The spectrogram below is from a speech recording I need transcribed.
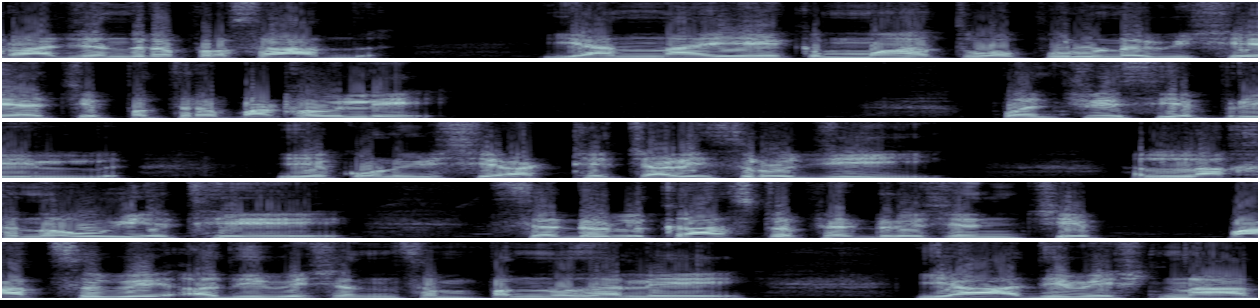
राजेंद्र प्रसाद यांना एक महत्त्वपूर्ण विषयाचे पत्र पाठवले. पंचवीस एप्रिल एकोणीसशे अठ्ठेचाळीस रोजी लखनौ येथे शेड्युल कास्ट फेडरेशनचे पाचवे अधिवेशन संपन्न झाले. या अधिवेशनात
